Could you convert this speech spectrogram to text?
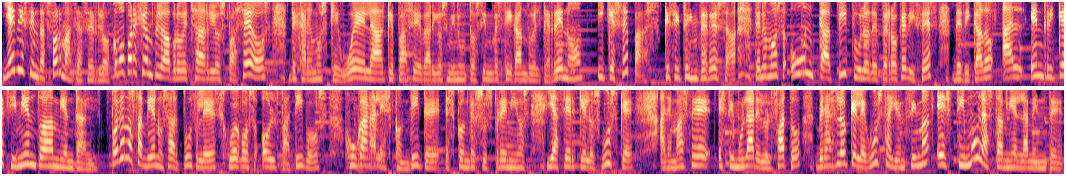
Y hay distintas formas de hacerlo, como por ejemplo aprovechar los paseos, dejaremos que huela, que pase varios minutos investigando el terreno y que sepas que si te interesa, tenemos un capítulo de Perro que dices dedicado al enriquecimiento ambiental. Podemos también usar puzzles, juegos olfativos, jugar al escondite, esconder sus premios y hacer que los busque. Además de estimular el olfato, verás lo que le gusta y encima estimulas también la mente.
